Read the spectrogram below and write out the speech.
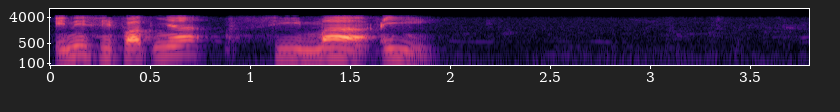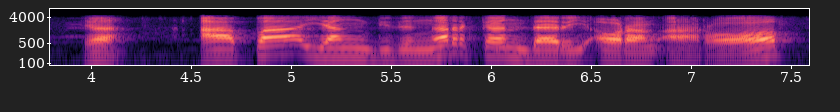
ini sifatnya simai. Ya, apa yang didengarkan dari orang Arab,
